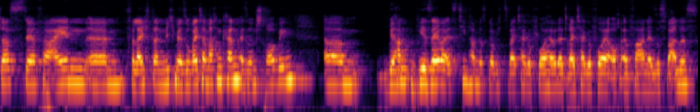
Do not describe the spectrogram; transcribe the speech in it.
dass der Verein ähm, vielleicht dann nicht mehr so weitermachen kann, also in Straubing, ähm, wir, haben, wir selber als Team haben das, glaube ich, zwei Tage vorher oder drei Tage vorher auch erfahren. Also es war alles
